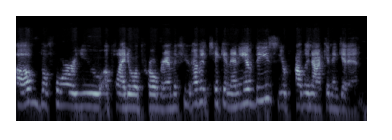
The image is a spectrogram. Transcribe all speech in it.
of before you apply to a program. If you haven't taken any of these, you're probably not going to get in.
